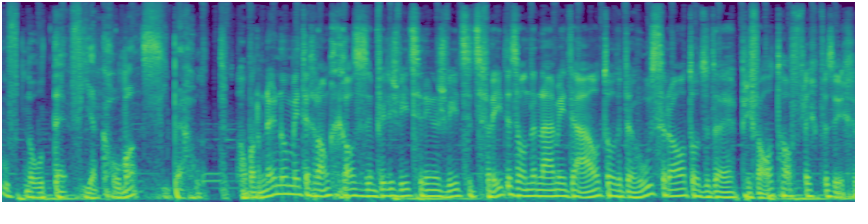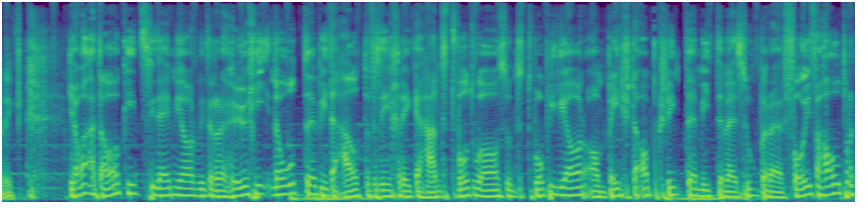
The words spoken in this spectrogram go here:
auf die Note 4,7 kommt. Aber nicht nur mit der Krankenkasse sind viele Schweizerinnen und Schweizer zufrieden, sondern auch mit dem Auto oder der Hausrat oder der Privathaftpflichtversicherung. Ja, auch da gibt es in diesem Jahr wieder eine höhere Note. Bei den Autoversicherungen haben die Voduas und die Mobiliar am besten abgeschnitten mit einem sauberen 5,5er.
